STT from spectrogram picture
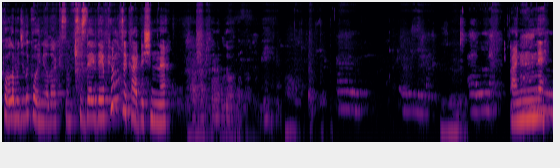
Kovalamacılık oynuyorlar kızım. Siz de evde yapıyorsunuz ya kardeşinle. Ha bir tane burada bak. bak. Anne.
